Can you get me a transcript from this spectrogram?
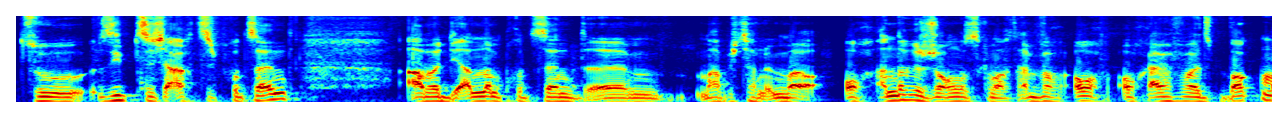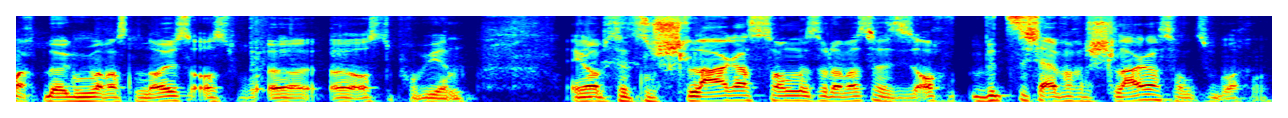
zu 70, 80 Prozent, aber die anderen Prozent ähm, habe ich dann immer auch andere Genres gemacht. Einfach auch, auch einfach, weil es Bock macht, irgendwie mal was Neues aus, äh, äh, auszuprobieren. Egal, ob es jetzt ein Schlagersong ist oder was weiß ich, ist auch witzig, einfach einen Schlagersong zu machen.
